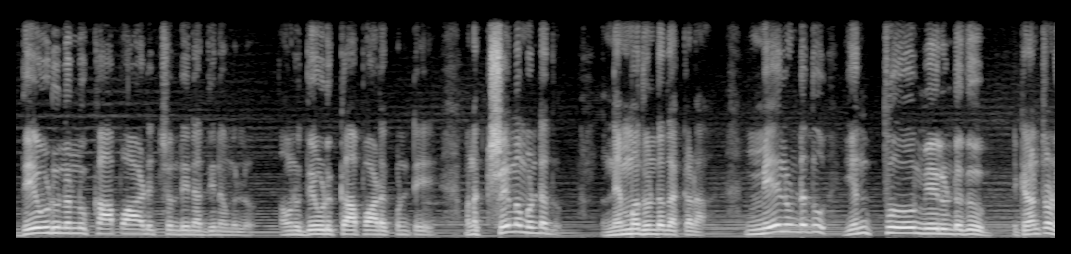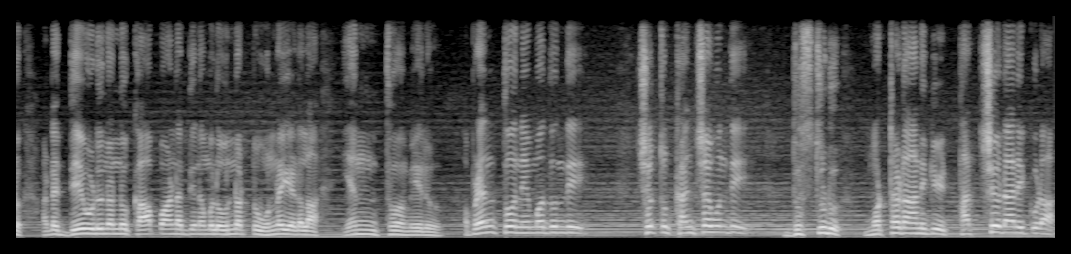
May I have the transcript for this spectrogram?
దేవుడు నన్ను కాపాడుచుండిన దినములో. అవును దేవుడు కాపాడకుంటే మన క్షేమం ఉండదు నెమ్మది ఉండదు అక్కడ. మేలుండదు ఎంతో మేలుండదు. ఇక్కడ అంటాడు అంటే దేవుడు నన్ను కాపాడిన దినములో ఉన్నట్టు ఉన్న ఎడల ఎంతో మేలు. అప్పుడు ఎంతో నెమ్మది ఉంది చుట్టూ కంచె ఉంది. దుష్టుడు ముట్టడానికి టచ్ చేయడానికి కూడా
